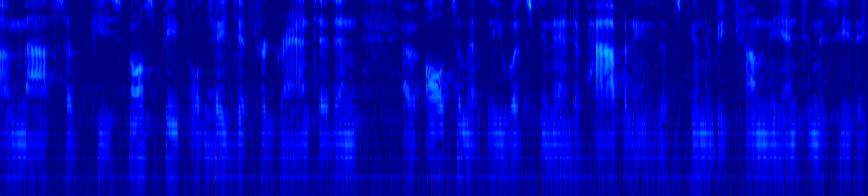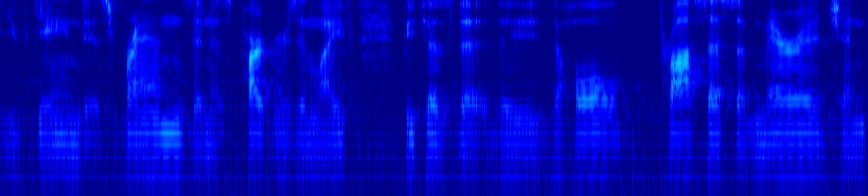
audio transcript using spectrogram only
a, a massive piece. Most people take it for granted, and uh, ultimately, what's going to end up happening is it's going to become the intimacy that you've gained as friends and as partners in life, because the, the, the whole process of marriage and,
